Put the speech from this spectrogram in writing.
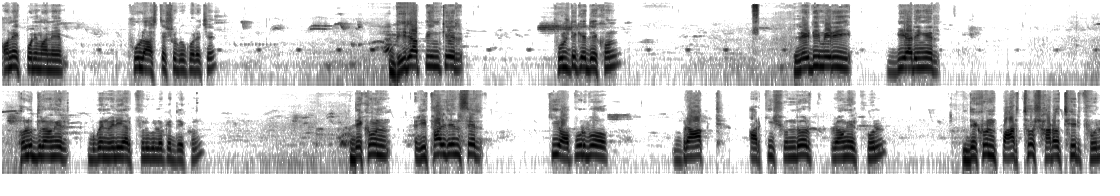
অনেক পরিমাণে ফুল আসতে শুরু করেছে। ভিরা পিঙ্কের ফুলটিকে দেখুন। লেডি মেরি বিয়ারিংয়ের হলুদ রঙের বুগেনভেলিয়ার ফুলগুলোকে দেখুন। দেখুন, রিফালজেন্সের কি অপূর্ব ব্রাক্ট আর কি সুন্দর রঙের ফুল। দেখুন পার্থ সারথির ফুল।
